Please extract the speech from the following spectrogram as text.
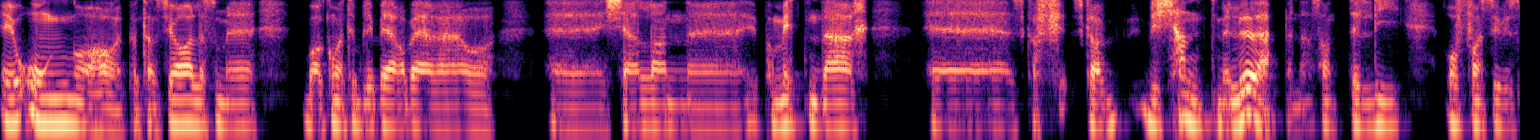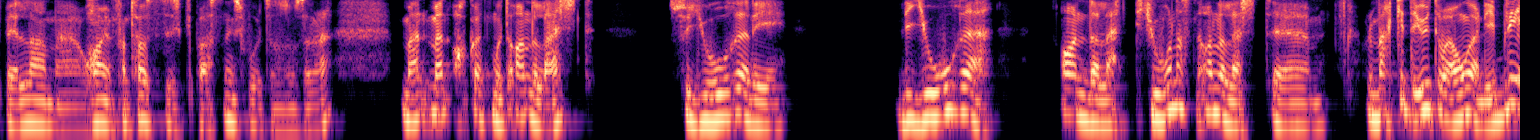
er jo ung og har et potensial som er, bare kommer til å bli bedre og bedre. og Kielland på midten der skal, skal, bli kjent med løpene sant, til de offensive spillerne og ha en fantastisk pasningsfot. Sånn, men, men, akkurat mot Anderlecht så gjorde de De gjorde Anderlecht, gjorde nesten Anderlecht eh, og Du merket det utover ungene. De ble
